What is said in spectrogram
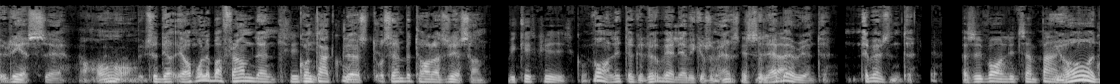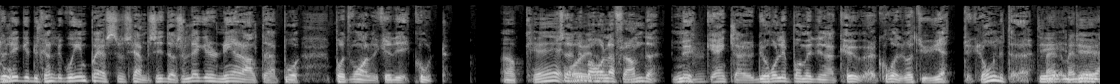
rese. Så det, jag håller bara fram den Kreditkort. kontaktlöst och sen betalas resan. Vilket kreditkort? Vanligt, jag kan då välja vilket som helst. Så det där behöver du inte. Det behövs inte. Alltså vanligt som bankkort? Ja, du, lägger, du kan gå in på SLs hemsida så lägger du ner allt det här på, på ett vanligt kreditkort. Okej. Sen är det bara att hålla fram det. Mycket enklare. Du håller på med dina QR-koder. Det låter ju jättekrångligt det där. Det, Men- men du, det är det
